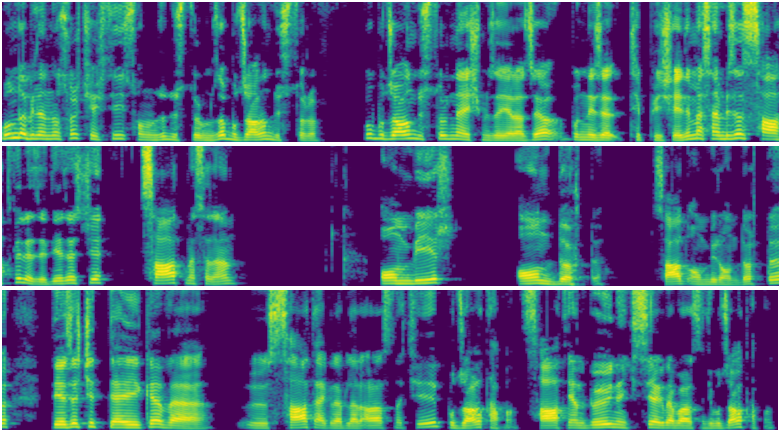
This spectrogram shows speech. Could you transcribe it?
Bunu da biləndən sonra keçdik sonuncu düsturumuza, bucağın düsturu. Bu bucağın düsturu nə işimizə yarayacaq? Bu necə tip bir şeydir? Məsələn, bizə saat verəcək. Deyəcək ki, saat məsələn 11 14-dür. Saat 11 14-dür. Deyəcək ki, dəqiqə və ə, e, saat əqrəbləri arasındakı bucağı tapın. Saat, yəni böyük ilə kiçik əqrəb arasındakı bucağı tapın.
